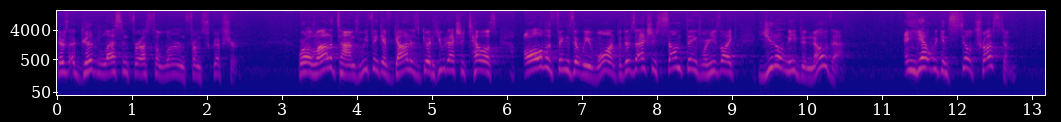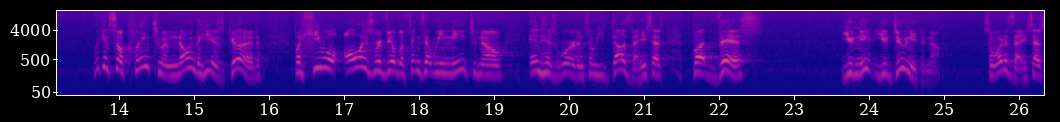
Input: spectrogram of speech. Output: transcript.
there's a good lesson for us to learn from Scripture. Where a lot of times we think if God is good, He would actually tell us all the things that we want, but there's actually some things where He's like, you don't need to know that. And yet we can still trust Him. We can still cling to Him knowing that He is good, but He will always reveal the things that we need to know in His Word. And so He does that. He says, but this you, need, you do need to know. So what is that? He says,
